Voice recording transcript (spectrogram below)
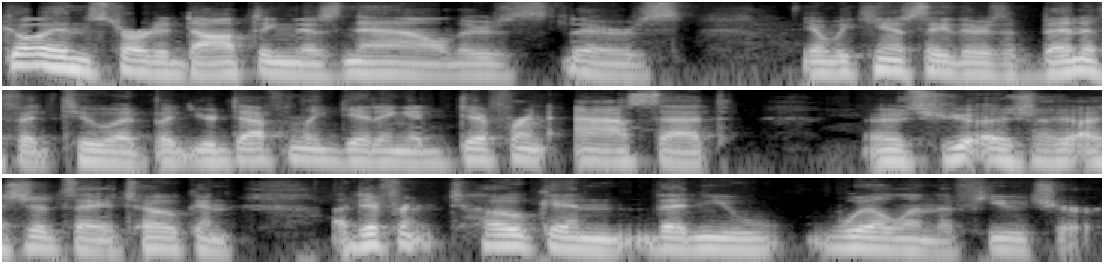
go ahead and start adopting this now. There's there's you know we can't say there's a benefit to it, but you're definitely getting a different asset. I should say a token, a different token than you will in the future.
